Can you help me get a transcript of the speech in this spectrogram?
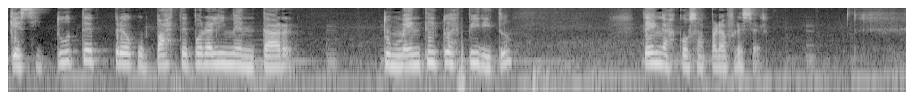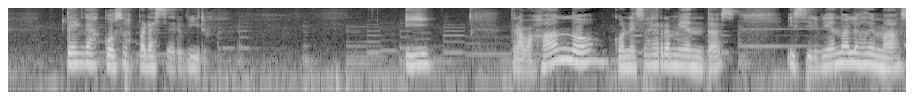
que si tú te preocupaste por alimentar tu mente y tu espíritu, tengas cosas para ofrecer, tengas cosas para servir. Y trabajando con esas herramientas y sirviendo a los demás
